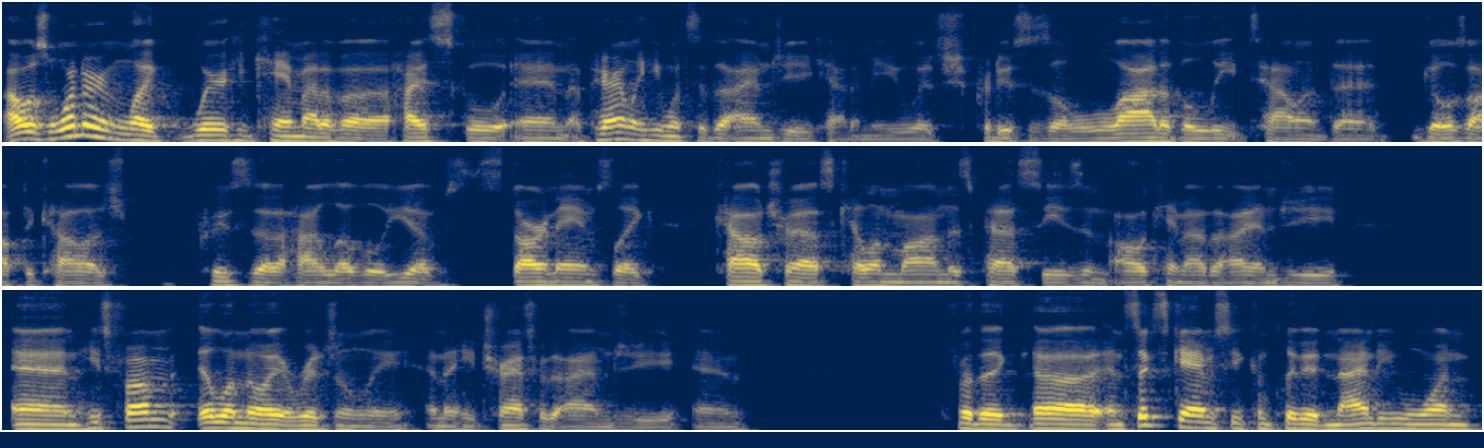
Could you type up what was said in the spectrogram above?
I was wondering like where he came out of a uh, high school, and apparently he went to the IMG Academy, which produces a lot of elite talent that goes off to college, produces at a high level. You have star names like Kyle Trask, Kellen Mond this past season, all came out of the IMG. And he's from Illinois originally, and then he transferred to IMG. And for the uh, in six games, he completed 91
